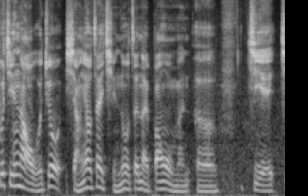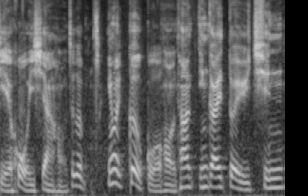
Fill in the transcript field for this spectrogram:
不禁哈，我就想要再请诺真来帮我们呃。解解惑一下哈，这个因为各国哈，它应该对于氢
